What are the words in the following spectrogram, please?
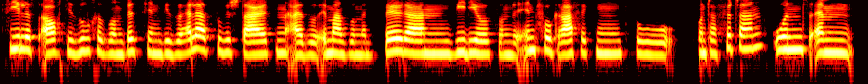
Ziel ist auch, die Suche so ein bisschen visueller zu gestalten, also immer so mit Bildern, Videos und Infografiken zu unterfüttern. Und ähm,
